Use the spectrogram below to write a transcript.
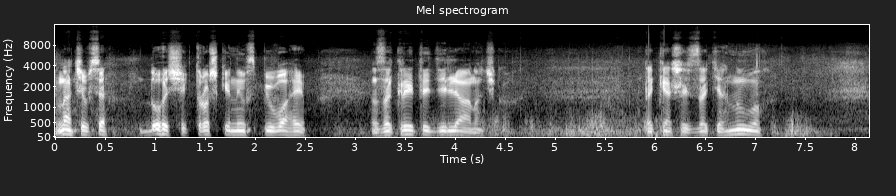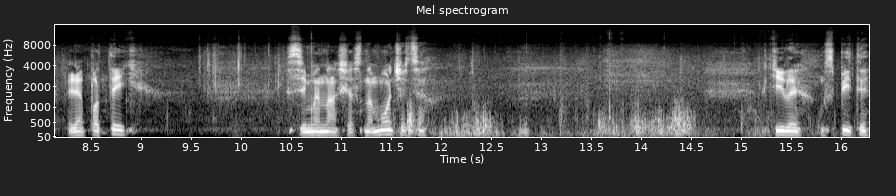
Начався дощик, трошки не вспіваємо закрити діляночку. Таке щось затягнуло, ляпотить. Сімена зараз намочаться. Хотіли успіти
